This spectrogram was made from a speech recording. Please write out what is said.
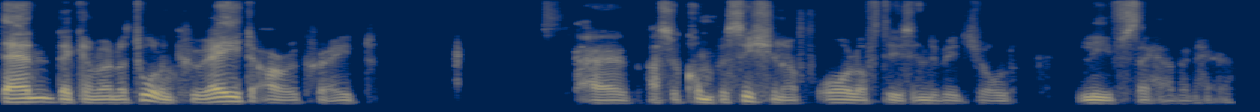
then they can run a tool and create or create uh, as a composition of all of these individual leaves they have in here.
